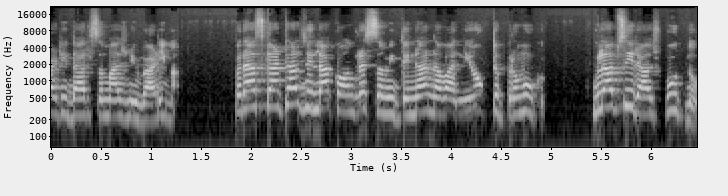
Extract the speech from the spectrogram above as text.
પાટીદાર સમાજની વાડીમાં બનાસકાંઠા જિલ્લા કોંગ્રેસ સમિતિના નવા નિયુક્ત પ્રમુખ ગુલાબસિંહ રાજપૂતનો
